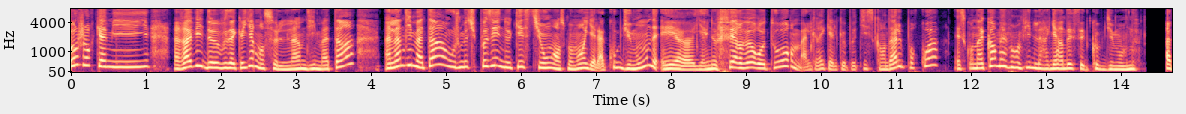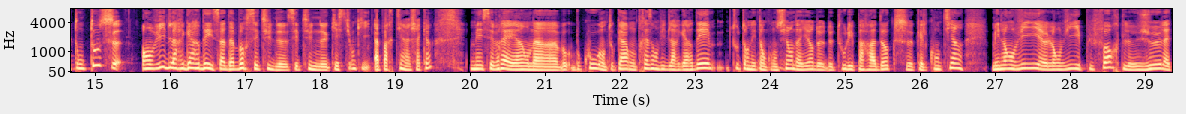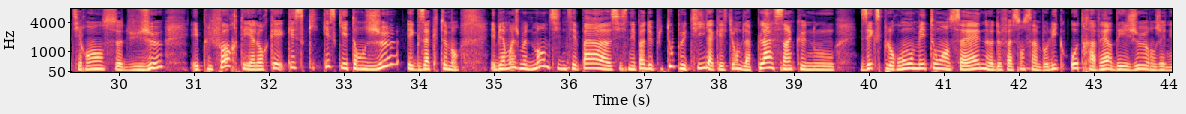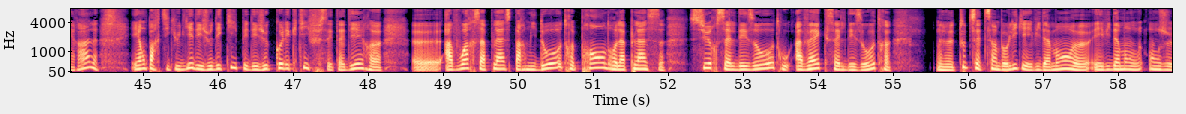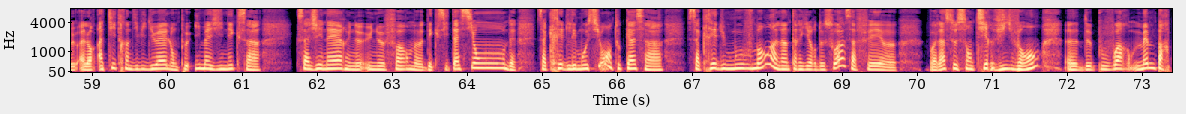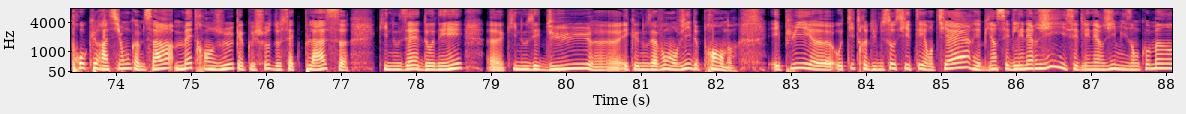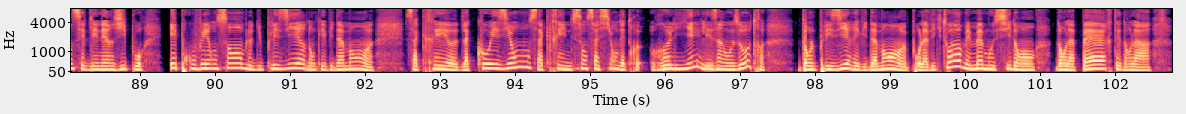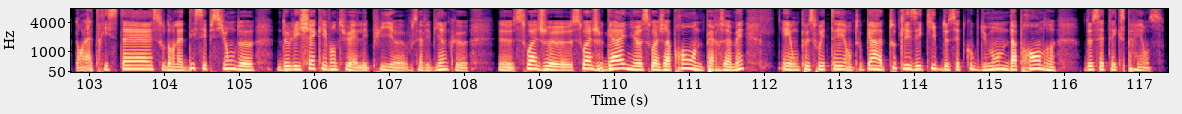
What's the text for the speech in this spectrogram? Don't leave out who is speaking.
Speaker 1: Bonjour Camille, ravie de vous accueillir en ce lundi matin. Un lundi matin où je me suis posé une question. En ce moment, il y a la Coupe du Monde et euh, il y a une ferveur autour, malgré quelques petits scandales. Pourquoi est-ce qu'on a quand même envie de la regarder, cette Coupe du Monde?
Speaker 2: A-t-on tous envie de la regarder Ça, d'abord, c'est une, c'est une question qui appartient à chacun. Mais c'est vrai, hein, on a beaucoup, en tout cas, ont très envie de la regarder, tout en étant conscient d'ailleurs de, tous les paradoxes qu'elle contient. Mais l'envie, euh, l'envie est plus forte, le jeu, l'attirance du jeu est plus forte. Et alors, qu'est-ce qui, qu'est-ce qui est en jeu exactement Eh bien, moi, je me demande si, ne pas, si ce n'est pas depuis tout petit la question de la place hein, que nous explorons, mettons en scène de façon symbolique au travers des jeux en général, et en particulier des jeux d'équipe et des jeux collectifs, c'est-à-dire euh, euh, avoir sa place parmi d'autres, prendre la place sur celle des autres ou avec celle des autres. Euh, toute cette symbolique est évidemment, en jeu. Alors à titre individuel, on peut imaginer que ça ça génère une, une forme d'excitation, ça crée de l'émotion, en tout cas ça, ça crée du mouvement à l'intérieur de soi, ça fait euh, voilà se sentir vivant, euh, de pouvoir même par procuration comme ça mettre en jeu quelque chose de cette place qui nous est donnée, euh, qui nous est due et que nous avons envie de prendre. Et puis au titre d'une société entière, eh bien c'est de l'énergie, c'est de l'énergie mise en commun, c'est de l'énergie pour éprouver ensemble du plaisir. Donc évidemment, euh, ça crée euh, de la cohésion, ça crée une sensation d'être reliés les uns aux autres, dans le plaisir évidemment euh, pour la victoire, mais même aussi dans, dans la perte et dans la, dans la tristesse ou dans la déception de, de l'échec éventuel. Et puis, vous savez bien que soit, je, soit je gagne, soit j'apprends, on ne perd jamais. Et on peut souhaiter en tout cas à toutes les équipes de cette Coupe du Monde d'apprendre de cette expérience.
